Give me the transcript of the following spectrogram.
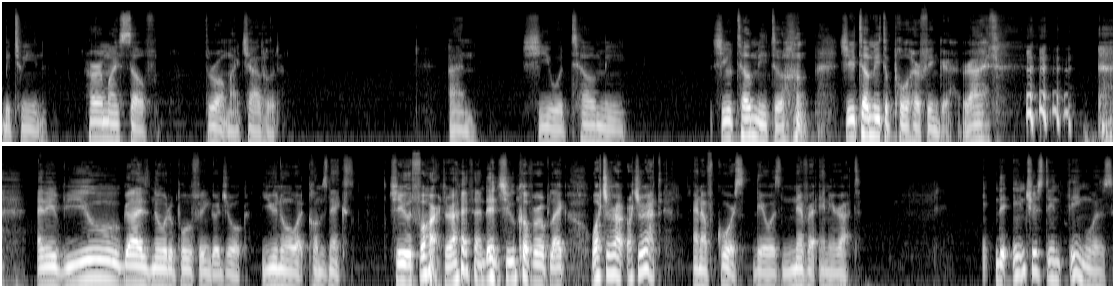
between her and myself throughout my childhood. And she would tell me she would tell me to she would tell me to pull her finger, right? and if you guys know the pull finger joke, you know what comes next. She would fart, right? And then she would cover up like, watch your rat, watch your rat. And of course, there was never any rat. The interesting thing was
